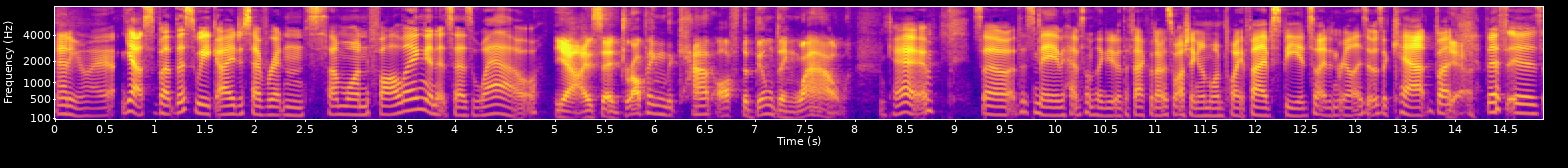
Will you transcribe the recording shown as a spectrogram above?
anyway, yes, but this week I just have written someone falling and it says wow. Yeah, I said dropping the cat off the building. Wow. Okay. So, this may have something to do with the fact that I was watching on 1.5 speed, so I didn't realize it was a cat. But Yeah. this is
